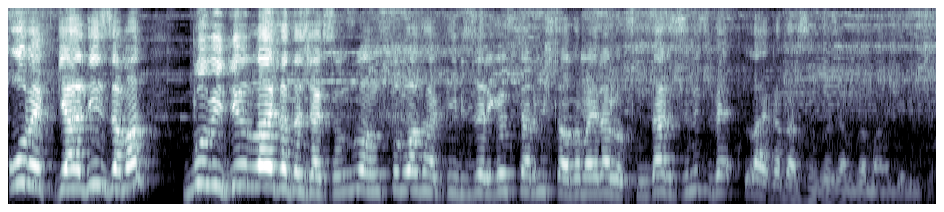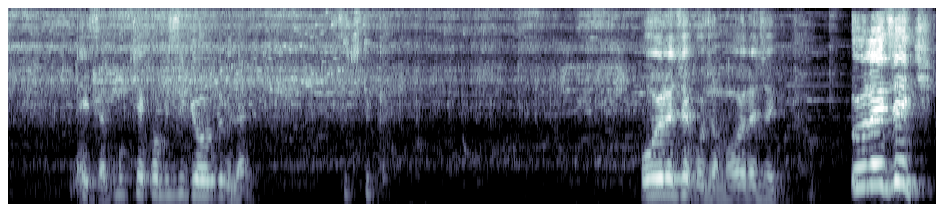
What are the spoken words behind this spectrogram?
o web geldiği zaman bu videoya like atacaksınız. Ulan usta bu taktiği bizlere göstermişti adama helal olsun dersiniz ve like atarsınız hocam zamanı gelince. Neyse bu keko bizi gördü bile. Sıçtık. O ölecek hocam o ölecek. Ölecek.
